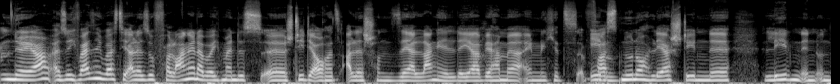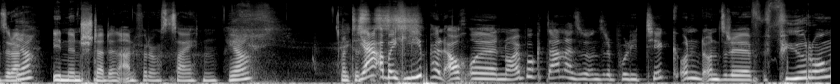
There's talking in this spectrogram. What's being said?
Naja, also ich weiß nicht, was die alle so verlangen, aber ich meine, das äh, steht ja auch jetzt alles schon sehr lange leer. Wir haben ja eigentlich jetzt fast nur noch leerstehende Läden in unserer Ja. Innenstadt, in Anführungszeichen. Ja? Ja, aber ich liebe halt auch äh, Neuburg dann, also unsere Politik und unsere Führung,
